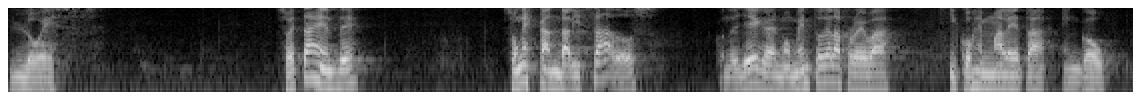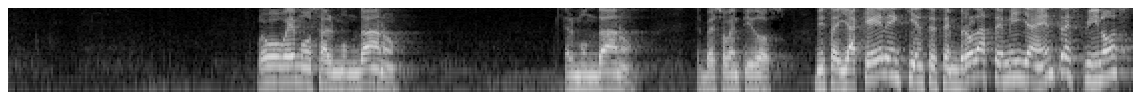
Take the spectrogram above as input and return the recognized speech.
lo es. So, esta gente son escandalizados cuando llega el momento de la prueba y cogen maleta en go. Luego vemos al mundano, el mundano, el verso 22. Dice, y aquel en quien se sembró la semilla entre espinos,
